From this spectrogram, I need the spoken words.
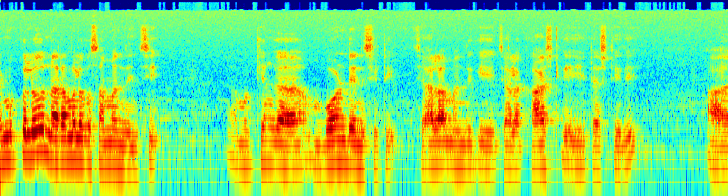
ఎముకలు నరములకు సంబంధించి ముఖ్యంగా బోన్ డెన్సిటీ చాలామందికి చాలా కాస్ట్లీ టెస్ట్ ఇది. ఆ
